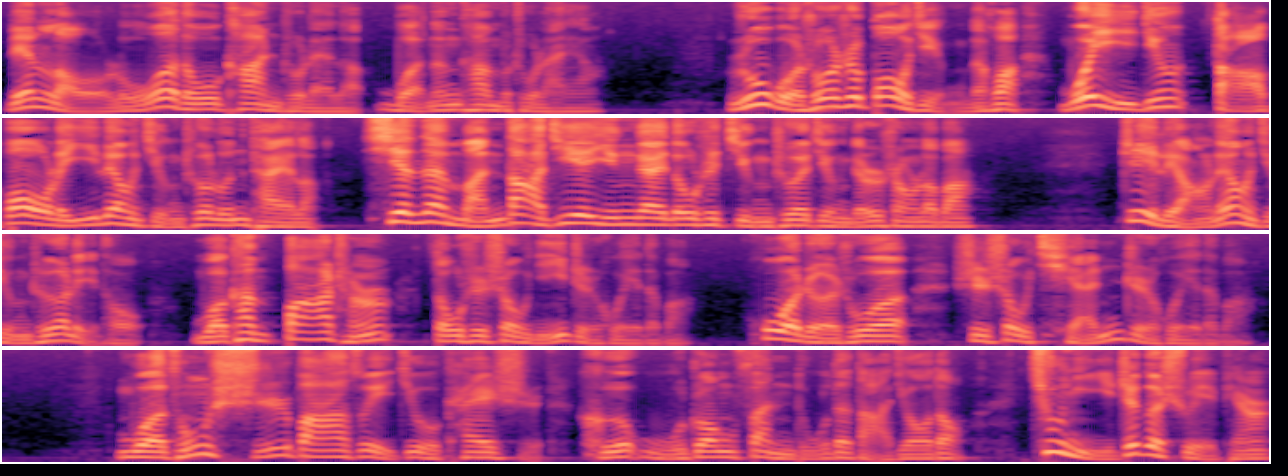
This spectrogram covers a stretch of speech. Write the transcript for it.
连老罗都看出来了，我能看不出来呀？如果说是报警的话，我已经打爆了一辆警车轮胎了，现在满大街应该都是警车警笛声了吧？这两辆警车里头，我看八成都是受你指挥的吧，或者说是受钱指挥的吧？我从十八岁就开始和武装贩毒的打交道，就你这个水平，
